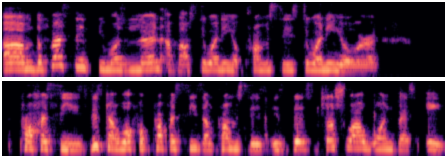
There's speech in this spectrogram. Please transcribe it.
Um, the first thing you must learn about stewarding your promises, stewarding your prophecies, this can work for prophecies and promises, is this Joshua 1, verse 8.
